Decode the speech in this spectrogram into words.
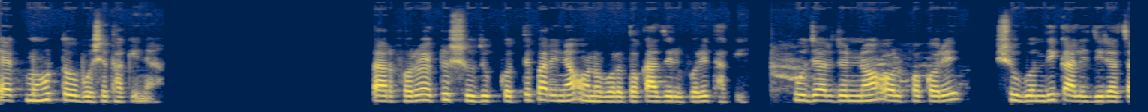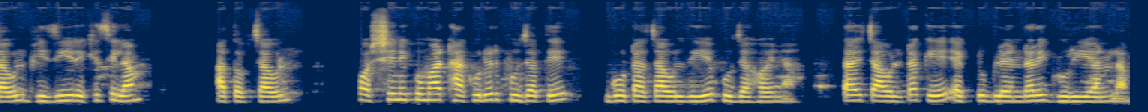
এক মুহূর্ত বসে থাকি না। তারপরেও একটু সুযোগ করতে পারি না, অনবরত কাজের উপরে থাকি। পূজার জন্য অল্প করে সুগন্ধি কালিজিরা চাউল ভিজিয়ে রেখেছিলাম। আতপ চাউল। অশ্বিনী কুমার ঠাকুরের পূজাতে গোটা চাউল দিয়ে পূজা হয় না, তাই চাউলটাকে একটু ব্লেন্ডারে ঘুরিয়ে আনলাম।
